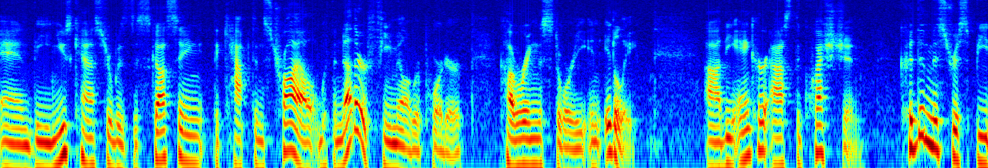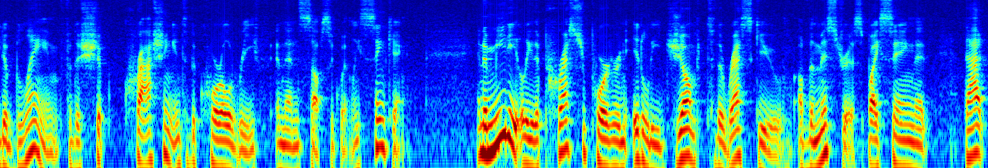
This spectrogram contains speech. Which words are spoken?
and the newscaster was discussing the captain's trial with another female reporter covering the story in Italy. Uh, the anchor asked the question could the mistress be to blame for the ship crashing into the coral reef and then subsequently sinking? And immediately the press reporter in Italy jumped to the rescue of the mistress by saying that that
